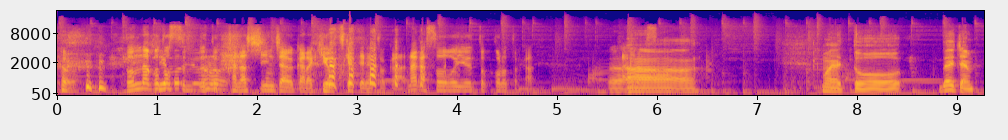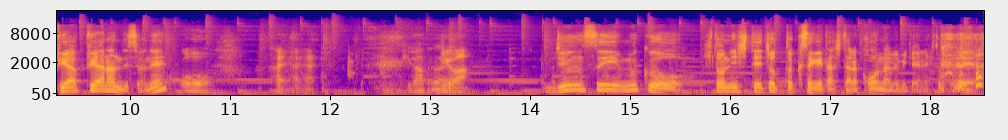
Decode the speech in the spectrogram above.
どんなことすると悲しんじゃうから気をつけてねとかなんかそういうところとかうんああ。まあ、えっと、大ちゃん、ピュアピュアなんですよね。おおはいはいはいピュアピュア、純粋無垢を人にしてちょっと癖毛足したらこうなるみたいな人で、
